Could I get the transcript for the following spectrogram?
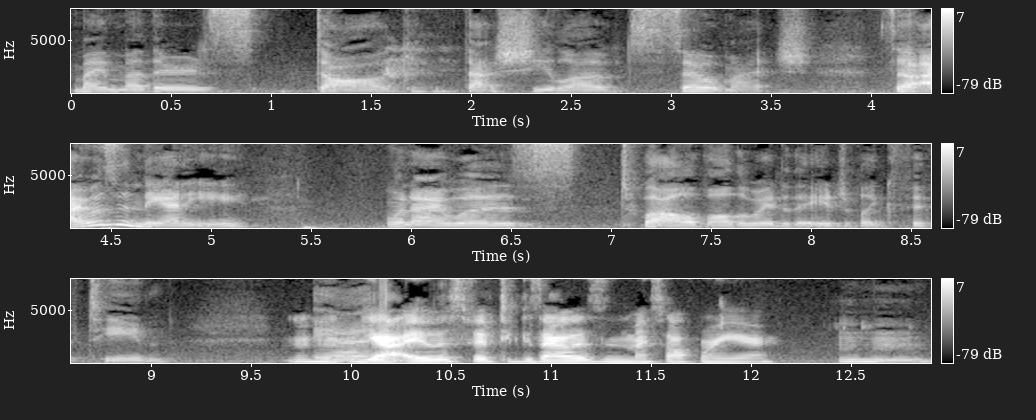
my mother's dog that she loved so much. So I was a nanny when I was 12 all the way to the age of like 15. Mhm. Yeah, it was 15 because I was in my sophomore year. Mm-hmm.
